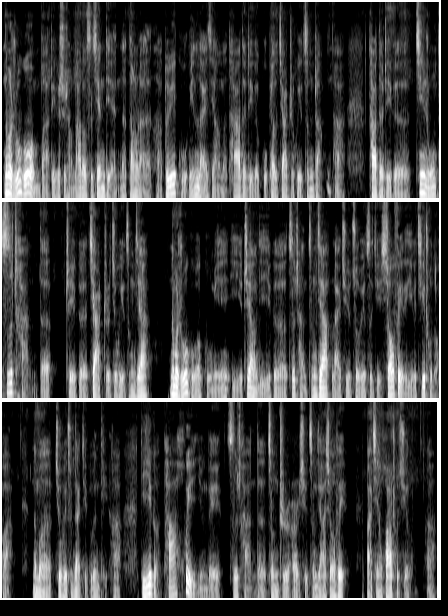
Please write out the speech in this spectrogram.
那么如果我们把这个市场拉到四千点，那当然啊对于股民来讲呢，他的这个股票的价值会增长啊。它的这个金融资产的这个价值就会增加。那么，如果股民以这样的一个资产增加来去作为自己消费的一个基础的话，那么就会存在几个问题啊。第一个，他会因为资产的增值而去增加消费，把钱花出去了啊。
